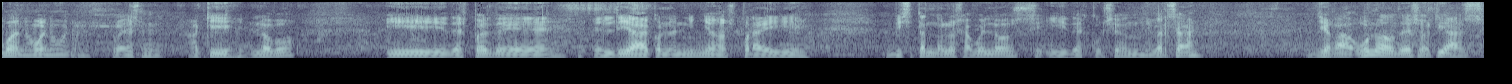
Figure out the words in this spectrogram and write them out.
Bueno, bueno, bueno. Pues aquí Lobo. Y después de el día con los niños por ahí visitando a los abuelos y de excursión diversa, llega uno de esos días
